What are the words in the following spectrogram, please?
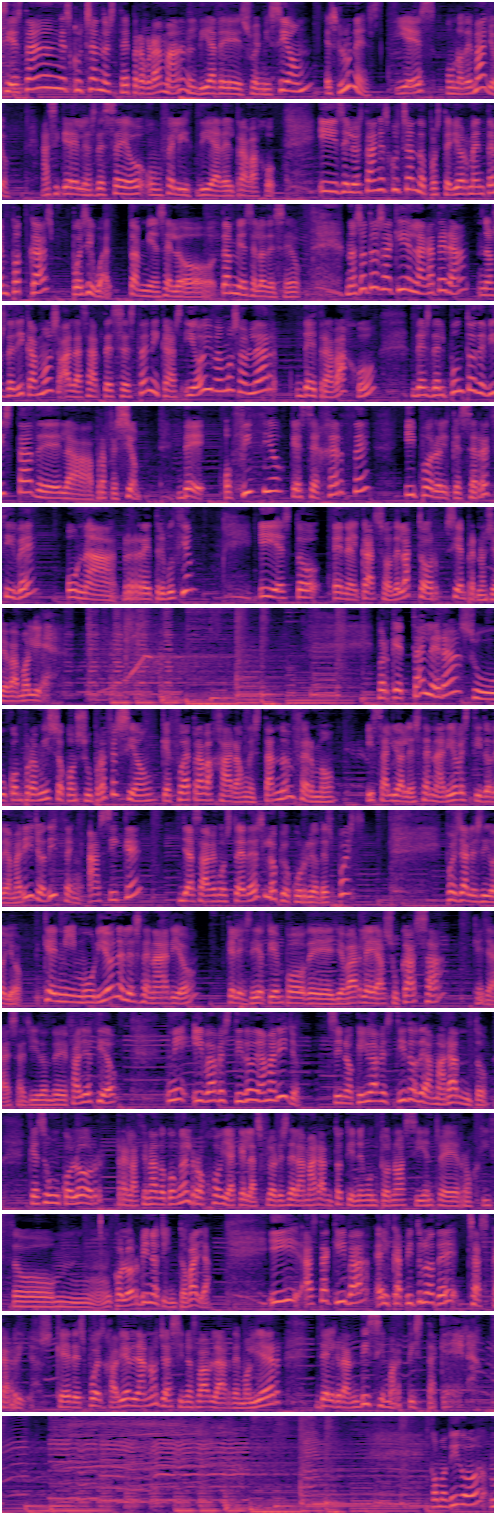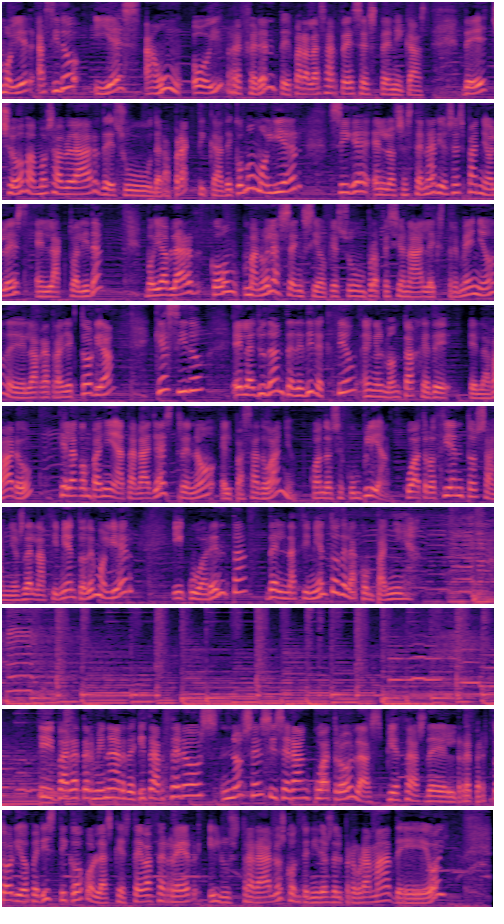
Si están escuchando este programa, el día de su emisión es lunes y es 1 de mayo. Así que les deseo un feliz día del trabajo. Y si lo están escuchando posteriormente en podcast, pues igual, también se lo, también se lo deseo. Nosotros aquí en La Gatera nos dedicamos a las artes escénicas y hoy vamos a hablar de trabajo desde el punto de vista de la profesión, de oficio que se ejerce y por el que se recibe una retribución. Y esto, en el caso del actor, siempre nos lleva a Molière. Porque tal era su compromiso con su profesión que fue a trabajar aun estando enfermo y salió al escenario vestido de amarillo, dicen. Así que ya saben ustedes lo que ocurrió después. Pues ya les digo yo, que ni murió en el escenario, que les dio tiempo de llevarle a su casa, que ya es allí donde falleció, ni iba vestido de amarillo sino que iba vestido de amaranto, que es un color relacionado con el rojo, ya que las flores del amaranto tienen un tono así entre rojizo, mm, color vino tinto, vaya. Y hasta aquí va el capítulo de Chascarrillos, que después Javier Llanos ya sí nos va a hablar de Molière, del grandísimo artista que era. Como digo, Molière ha sido y es aún hoy referente para las artes escénicas. De hecho, vamos a hablar de su de la práctica, de cómo Molière sigue en los escenarios españoles en la actualidad. Voy a hablar con Manuel Asensio, que es un profesional extremeño de larga trayectoria, que ha sido el ayudante de dirección en el montaje de El Avaro, que la compañía Atalaya estrenó el pasado año, cuando se cumplían 400 años del nacimiento de Molière y 40 del nacimiento de la compañía. Y para terminar de quitar ceros, no sé si serán cuatro las piezas del repertorio operístico con las que Esteba Ferrer ilustrará los contenidos del programa de hoy,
